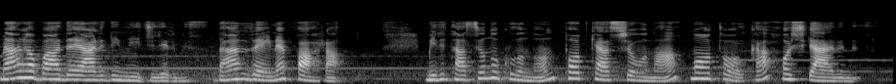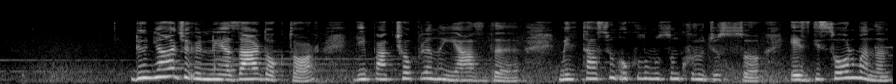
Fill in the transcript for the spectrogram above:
Merhaba değerli dinleyicilerimiz. Ben Zeynep Fahran. Meditasyon Okulu'nun podcast şovuna Motalk'a hoş geldiniz. Dünyaca ünlü yazar doktor Deepak Chopra'nın yazdığı meditasyon okulumuzun kurucusu Ezgi Sorman'ın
